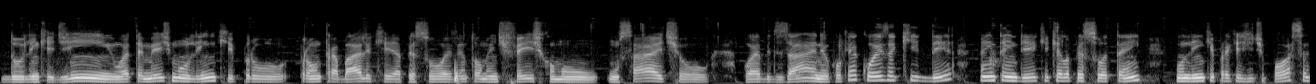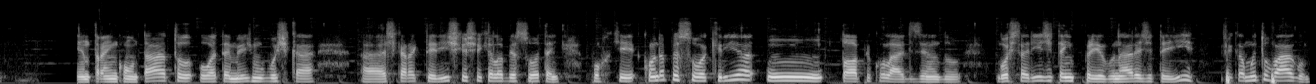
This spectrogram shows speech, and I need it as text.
do LinkedIn, ou até mesmo um link para um trabalho que a pessoa eventualmente fez, como um, um site ou web design, ou qualquer coisa que dê a entender que aquela pessoa tem um link para que a gente possa entrar em contato ou até mesmo buscar as características que aquela pessoa tem. Porque quando a pessoa cria um tópico lá dizendo gostaria de ter emprego na área de TI, fica muito vago.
